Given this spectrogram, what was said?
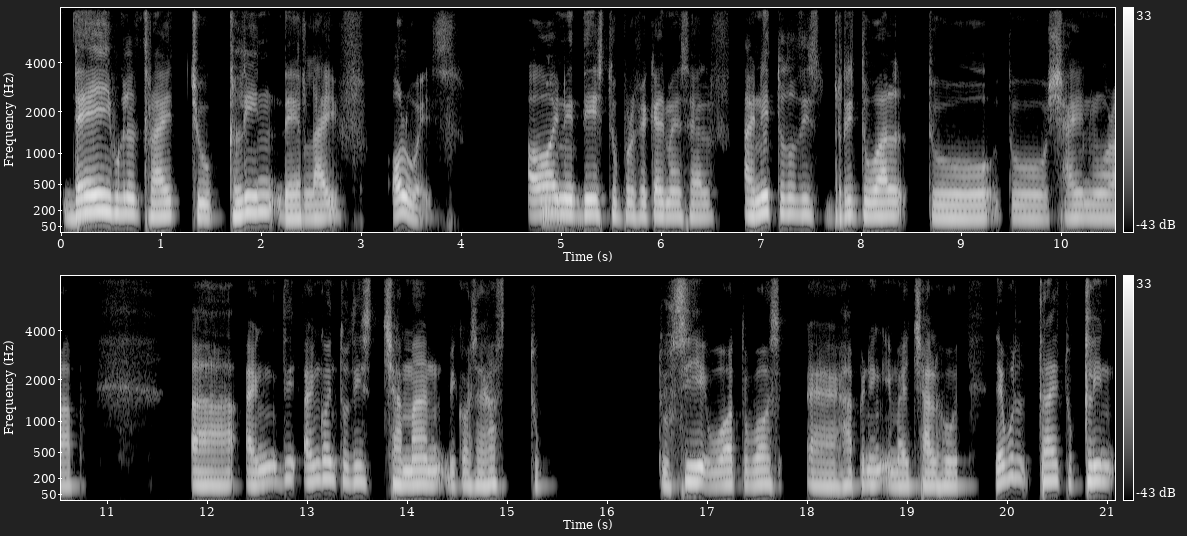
They will try to clean their life always. Oh, I Mm. need this to purify myself. I need to do this ritual to to shine more up. Uh, I'm I'm going to this shaman because I have to to see what was uh, happening in my childhood. They will try to clean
